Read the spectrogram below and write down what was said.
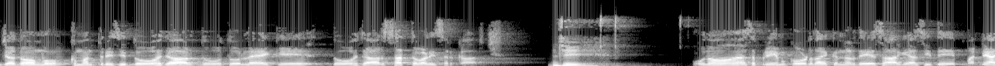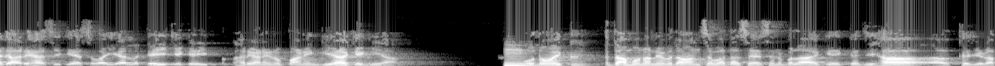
ਜਦੋਂ ਮੁੱਖ ਮੰਤਰੀ ਸੀ 2002 ਤੋਂ ਲੈ ਕੇ 2007 ਵਾਲੀ ਸਰਕਾਰ 'ਚ। ਜੀ। ਉਦੋਂ ਸੁਪਰੀਮ ਕੋਰਟ ਦਾ ਇੱਕ ਨਿਰਦੇਸ਼ ਆ ਗਿਆ ਸੀ ਤੇ ਮੰਨਿਆ ਜਾ ਰਿਹਾ ਸੀ ਕਿ ਐਸਵਾਈਐਲ ਗਈ ਕਿ ਗਈ ਹਰਿਆਣੇ ਨੂੰ ਪਾਣੀ ਗਿਆ ਕਿ ਗਿਆ। ਉਦੋਂ ਇੱਕਦਮ ਉਹਨਾਂ ਨੇ ਵਿਧਾਨ ਸਭਾ ਦਾ ਸੈਸ਼ਨ ਬੁਲਾ ਕੇ ਇੱਕ ਅਜਿਹਾ ਉੱਥੇ ਜਿਹੜਾ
